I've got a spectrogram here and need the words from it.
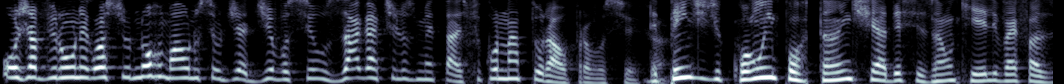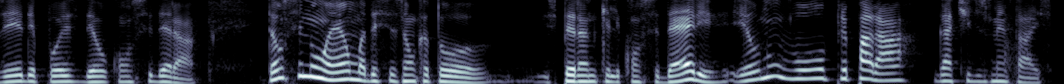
ou já virou um negócio normal no seu dia a dia você usar gatilhos mentais? Ficou natural para você? Depende de quão importante é a decisão que ele vai fazer depois de eu considerar. Então, se não é uma decisão que eu tô esperando que ele considere, eu não vou preparar gatilhos mentais.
